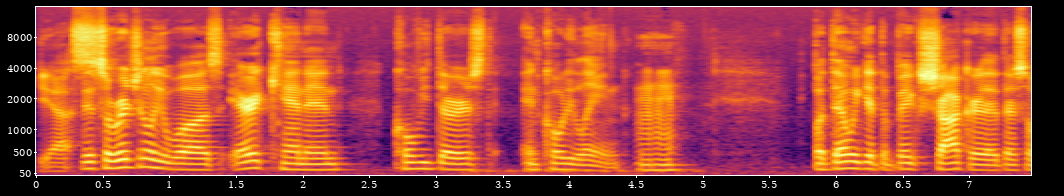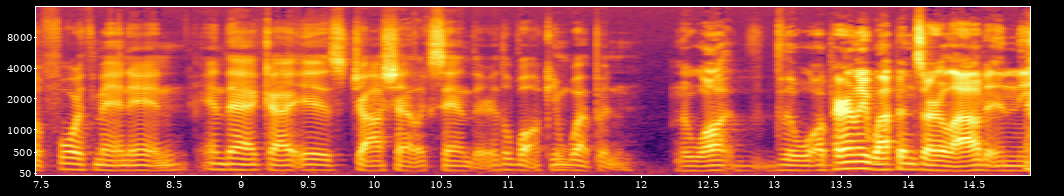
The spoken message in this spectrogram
Yes. This originally was Eric Cannon, Kobe Durst, and Cody Lane. mm-hmm. But then we get the big shocker that there's a fourth man in, and that guy is Josh Alexander, the walking weapon. The wa- the apparently weapons are allowed in the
